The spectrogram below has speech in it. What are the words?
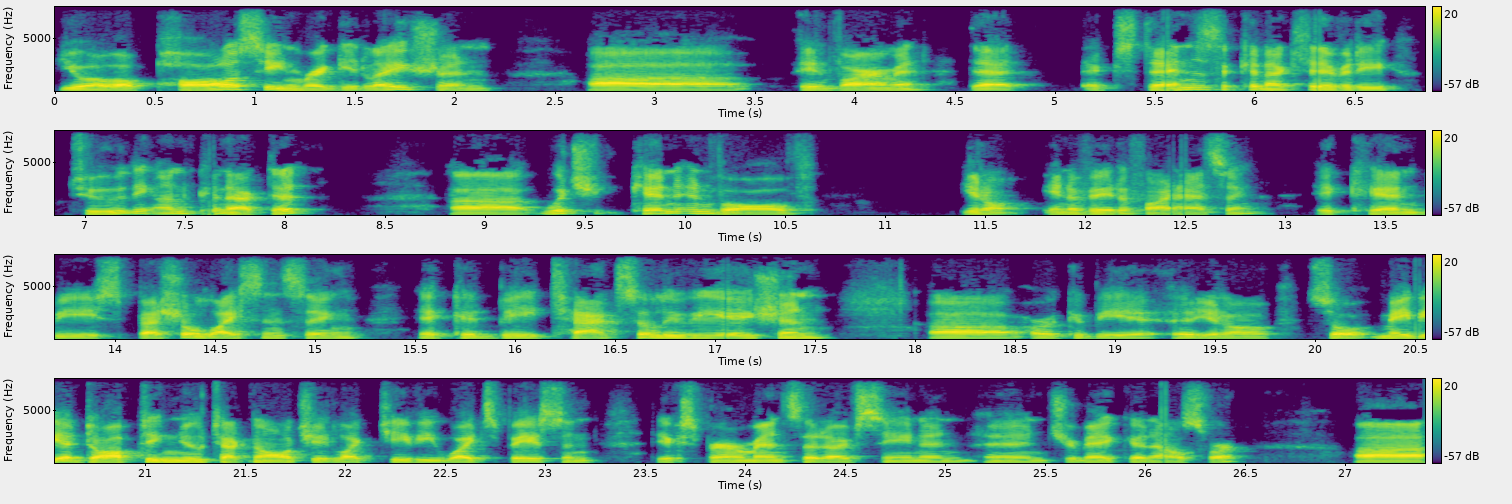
You have a policy and regulation uh, environment that extends the connectivity to the unconnected, uh, which can involve, you know, innovative financing. It can be special licensing. It could be tax alleviation, uh, or it could be, uh, you know, so maybe adopting new technology like TV white space and the experiments that I've seen in, in Jamaica and elsewhere. Uh,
